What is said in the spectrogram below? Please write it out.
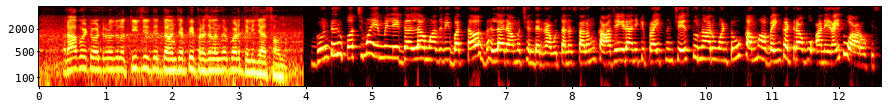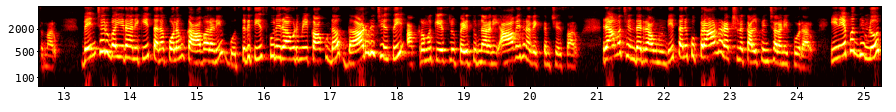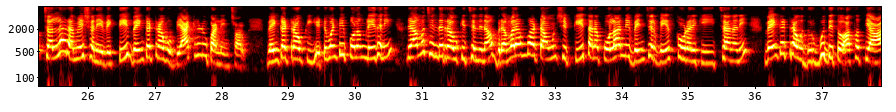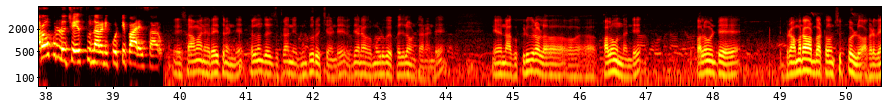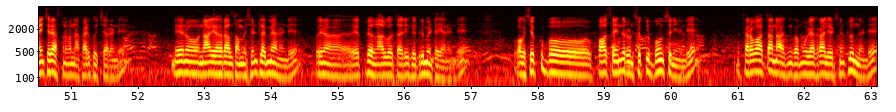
రాబోయేటువంటి రోజుల్లో తీర్చిదిద్దామని చెప్పి ప్రజలందరూ కూడా తెలియజేస్తా ఉన్నాం. గుంటూరు పశ్చిమ ఎమ్మెల్యే గల్లా మాధవి భర్త గల్లా రామచంద్రరావు తన స్థలం కాజేయడానికి ప్రయత్నం చేస్తున్నారు అంటూ కమ్మ వెంకట్రావు అనే రైతు ఆరోపిస్తున్నారు. వెంచర్ వేయడానికి తన పొలం కావాలని ఒత్తిడి తీసుకుని రావడమే కాకుండా దాడులు చేసి అక్రమ కేసులు పెడుతున్నారని ఆవేదన వ్యక్తం చేశారు. రామచంద్రరావు నుండి తనకు ప్రాణ రక్షణ కల్పించాలని కోరారు. ఈ నేపథ్యంలో చల్లా రమేష్ అనే వ్యక్తి వెంకట్రావు వ్యాఖ్యలను ఖండించారు. వెంకట్రావుకి ఎటువంటి పొలం లేదని రామచంద్రరావుకి చెందిన భ్రమరంబ టౌన్షిప్కి తన పొలాన్ని వెంచర్ వేసుకోవడానికి ఇచ్చానని వెంకట్రావు దుర్బుద్ధితో అసత్య ఆరోపణలు చేస్తున్నారని కొట్టిపారేశారు. సామాన్య రైతునండి పిల్లలు చదువుకురా నేను గుంటూరు వచ్చాయండి విద్యానగర్ మూడు బై పదిలో ఉంటానండి నేను నాకు పిడుగురాలో ఒక పొలం ఉందండి. పొలం ఉంటే బ్రహ్మరావు టౌన్ చిప్పుళ్ళు అక్కడ వెంచర్ వేస్తున్నామని నా కాడికి వచ్చారండి. నేను నాలుగు ఎకరాలు తొంభై సెంట్లు అమ్మానండి. పోయిన ఏప్రిల్ నాలుగో తారీఖు అగ్రిమెంట్ అయ్యానండి. ఒక చెక్కు బో పాస్ అయింది రెండు చెక్కులు బౌన్స్ అయ్యండి తర్వాత నాకు ఇంకా మూడు ఎకరాలు ఏడు సెంట్లు ఉందండి.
